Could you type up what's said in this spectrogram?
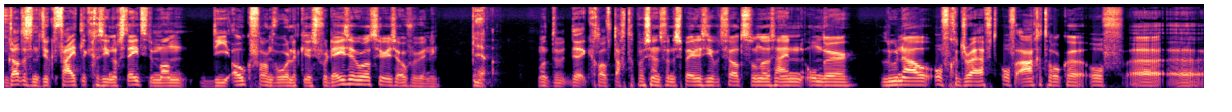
Dat is natuurlijk feitelijk gezien nog steeds de man die ook verantwoordelijk is voor deze World Series overwinning. Ja. Want de, de, ik geloof 80% van de spelers die op het veld stonden zijn onder Lunau of gedraft of aangetrokken of uh, uh,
